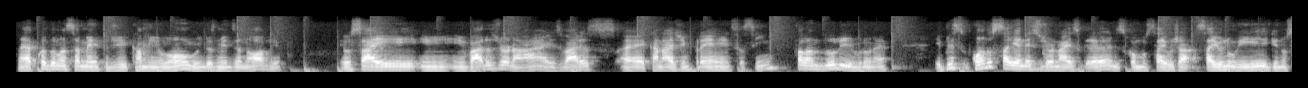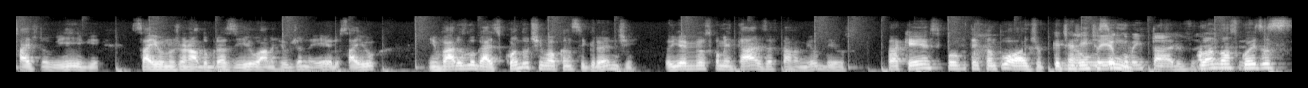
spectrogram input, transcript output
Na época do lançamento de Caminho Longo, em 2019, eu saí em, em vários jornais, vários é, canais de imprensa, assim, falando do livro, né? E quando saía nesses jornais grandes, como saiu, já, saiu no IG, no site do IG, saiu no Jornal do Brasil, lá no Rio de Janeiro, saiu em vários lugares. Quando tinha um alcance grande, eu ia ver os comentários, eu ficava, meu Deus, Pra que esse povo tem tanto ódio? Porque tinha não gente assim, comentários, né? falando umas coisas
